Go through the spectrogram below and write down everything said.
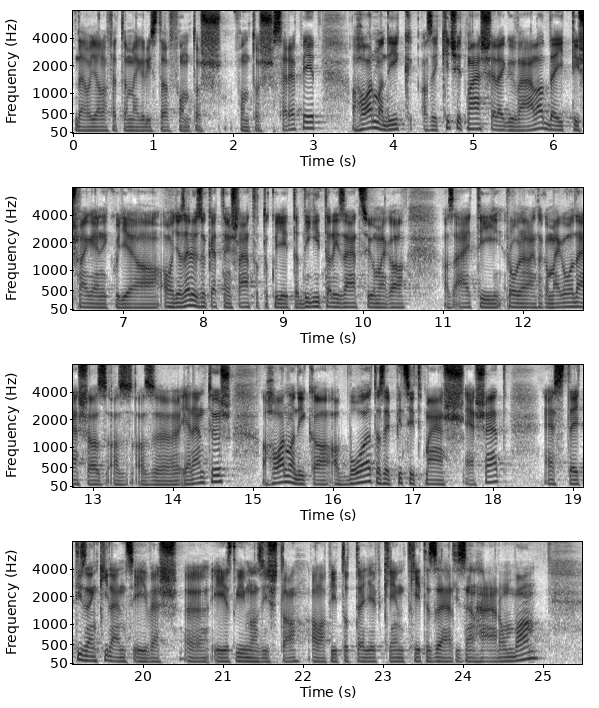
de hogy alapvetően megőrizte a fontos, fontos szerepét. A harmadik az egy kicsit más jellegű vállalat, de itt is megjelenik ugye, a, ahogy az előző ketten is láthattuk, ugye itt a digitalizáció meg a, az IT problémáknak a megoldása az, az, az jelentős. A harmadik, a, a Bolt, az egy picit más eset, ezt egy 19 éves észt gimnazista alapította egyébként 2013-ban,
